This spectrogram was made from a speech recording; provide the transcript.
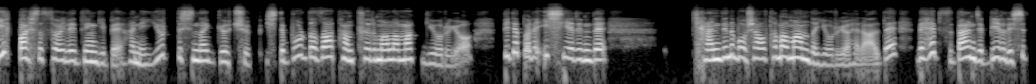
ilk başta söylediğin gibi hani yurt dışına göçüp işte burada zaten tırmalamak yoruyor. Bir de böyle iş yerinde kendini boşaltamaman da yoruyor herhalde ve hepsi bence birleşip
